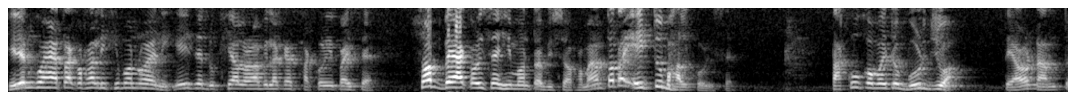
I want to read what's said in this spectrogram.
হীৰেণ গোহাঁই এটা কথা লিখিব নোৱাৰে নেকি? এই যে দুখীয়া ল'ৰাবিলাকে চাকৰি পাইছে চব বেয়া কৰিছে হিমন্ত বিশ্ব শৰ্মাই। অন্ততঃ এইটো ভাল কৰিছে। তাকো ক'ব এইটো বুৰ্জোৱা তেওঁৰ নামটো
